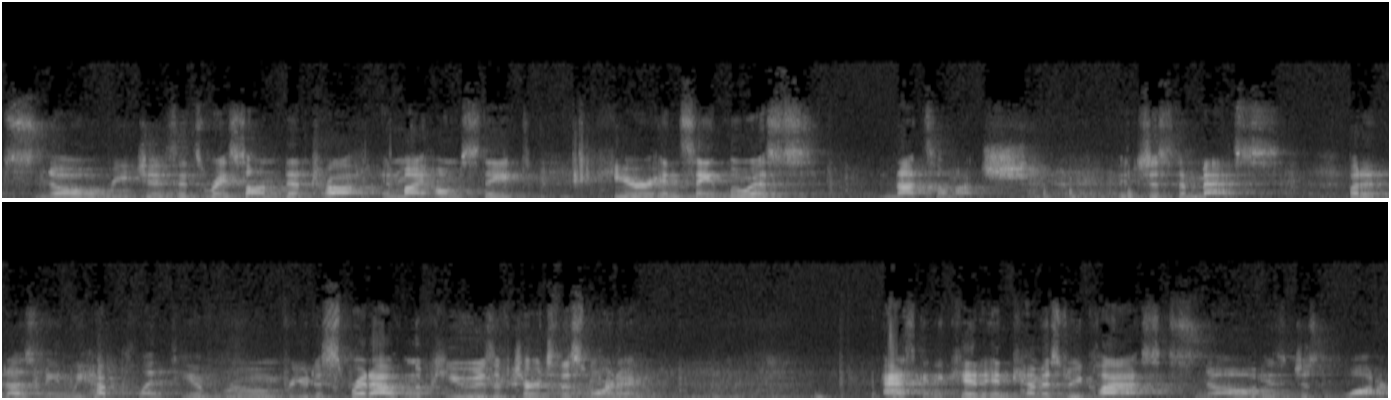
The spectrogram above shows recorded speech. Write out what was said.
Snow reaches its raison d'etre in my home state. Here in St. Louis, not so much. It's just a mess. But it does mean we have plenty of room for you to spread out in the pews of church this morning. Ask any kid in chemistry class, snow is just water.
